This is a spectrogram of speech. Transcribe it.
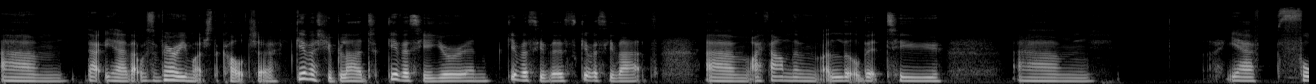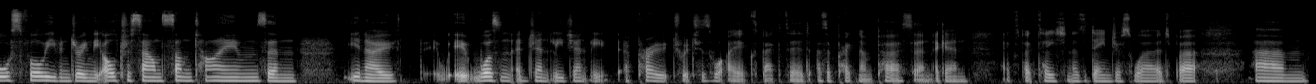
Um, that, yeah, that was very much the culture. Give us your blood, give us your urine, give us your this, give us your that. Um, I found them a little bit too. Um, yeah, forceful even during the ultrasound sometimes. And, you know, it, wasn't a gently, gently approach, which is what I expected as a pregnant person. Again, expectation is a dangerous word, but um,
